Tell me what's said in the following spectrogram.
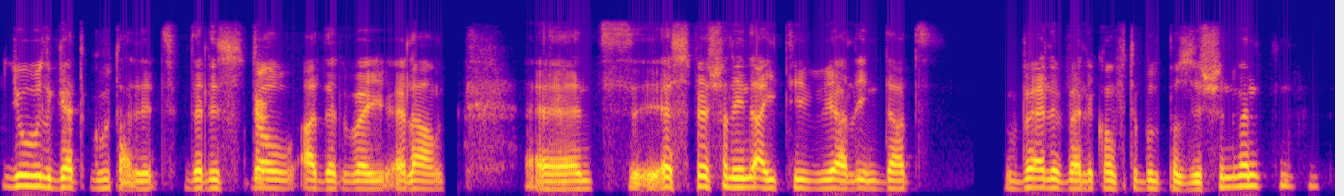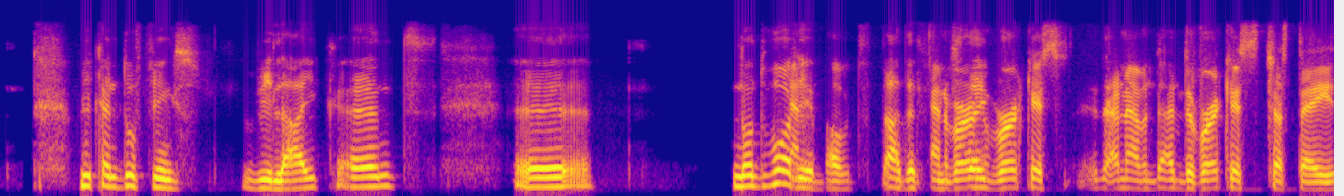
you will get good at it. There is no other way around. And especially in IT, we are in that very, very comfortable position when we can do things we like and uh, not worry And- about other things. and work, like- work is and the work is just a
